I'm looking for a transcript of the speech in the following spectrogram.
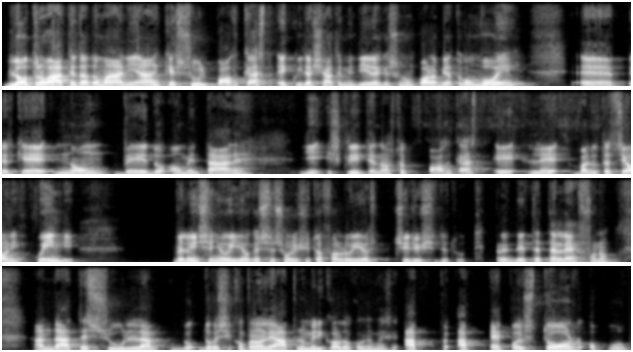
Lo trovate da domani anche sul podcast e qui lasciatemi dire che sono un po' arrabbiato con voi eh, perché non vedo aumentare gli iscritti al nostro podcast e le valutazioni. Quindi ve lo insegno io che se sono riuscito a farlo io ci riuscite tutti. Prendete telefono, andate sulla dove si comprano le app, non mi ricordo come si app Apple Store oppure,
